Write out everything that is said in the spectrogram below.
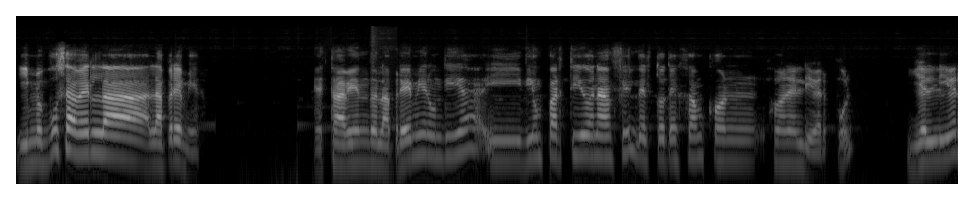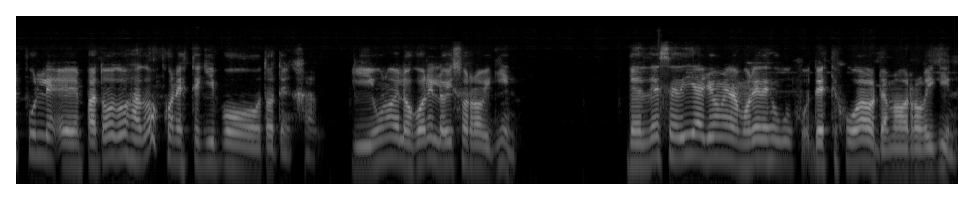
Y, me puse a ver la, la Premier. Estaba viendo la Premier un día y vi un partido en Anfield del Tottenham con, el Liverpool. Y el Liverpool empató 2 a 2 con este equipo Tottenham. Y uno de los goles lo hizo Robbie King. Desde ese día yo me enamoré de, este jugador llamado Robbie King.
